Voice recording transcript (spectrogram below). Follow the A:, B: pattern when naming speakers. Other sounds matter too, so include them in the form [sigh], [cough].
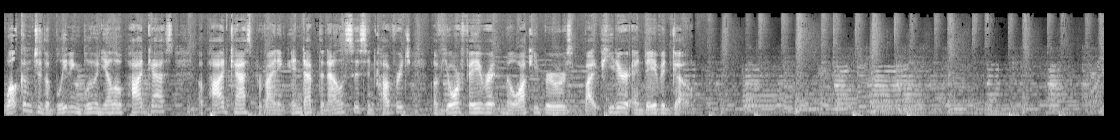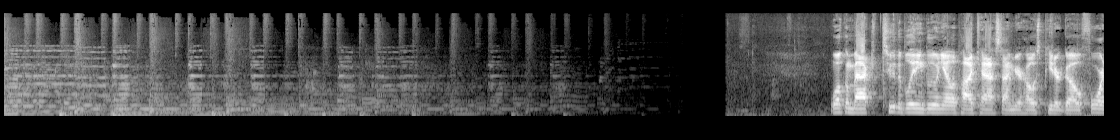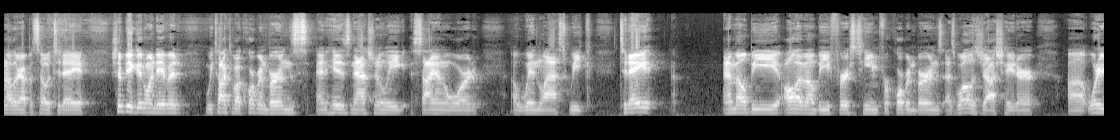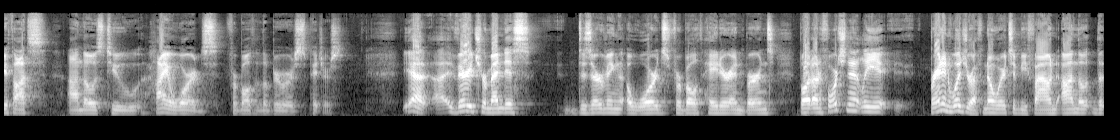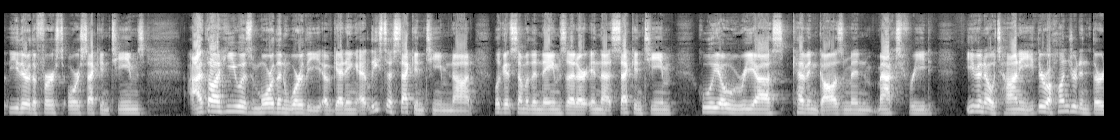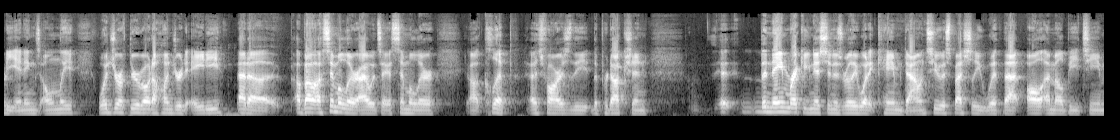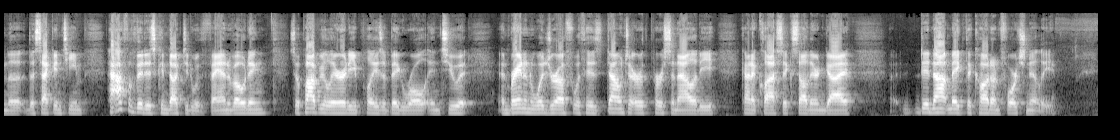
A: Welcome to the Bleeding Blue and Yellow podcast, a podcast providing in depth analysis and coverage of your favorite Milwaukee Brewers by Peter and David Go.
B: Welcome back to the Bleeding Blue and Yellow podcast. I'm your host, Peter Go, for another episode today. Should be a good one, David. We talked about Corbin Burnes and his National League Cy Young Award win last week. Today, MLB, all MLB first team for Corbin Burnes as well as Josh Hader. Uh, what are your thoughts on those two high awards for both of the Brewers pitchers?
C: Yeah, uh, very tremendous, deserving awards for both Hader and Burnes. But unfortunately, Brandon Woodruff nowhere to be found on the, the, either the first or second teams. I thought he was more than worthy of getting at least a second team nod. Look at some of the names that are in that second team: Julio Urias, Kevin Gausman, Max Fried, even Ohtani. He threw 130 innings only. Woodruff threw about 180 at a about a similar, I would say, a similar uh, clip as far as the the production the name recognition is really what it came down to, especially with that all MLB team, the, the second team. Half of it is conducted with fan voting, so popularity plays a big role into it. And Brandon Woodruff, with his down to earth personality, kind of classic Southern guy, did not make the cut, unfortunately.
